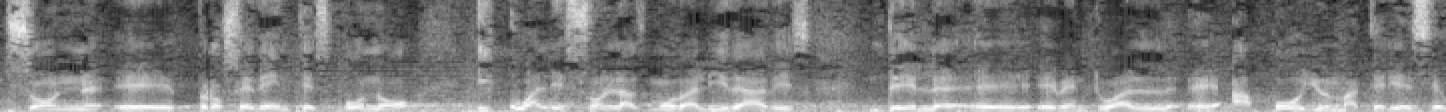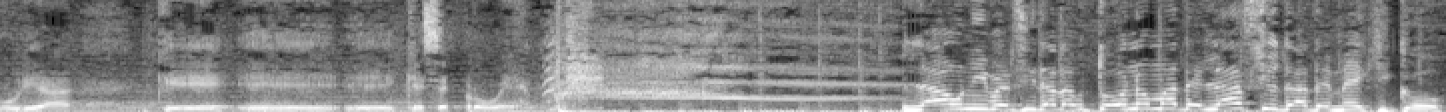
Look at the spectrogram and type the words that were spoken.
son eh, procedentes o no y cuáles son las modalidades del eventual apoyo en materia de seguridad que, que se provea. La Universidad Autónoma de la Ciudad de México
